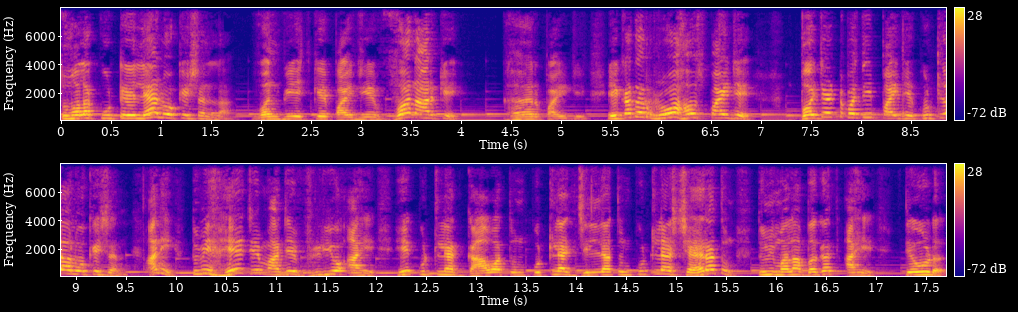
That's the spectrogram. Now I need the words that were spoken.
तुम्हाला कुठल्या लोकेशनला वन बी एच के पाहिजे वन आर के घर पाहिजे एखादं रो हाऊस पाहिजे बजेटमध्ये पाहिजे कुठला लोकेशन आणि तुम्ही हे जे माझे व्हिडिओ आहे हे कुठल्या गावातून कुठल्या जिल्ह्यातून कुठल्या शहरातून तुम्ही मला बघत आहे तेवढं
